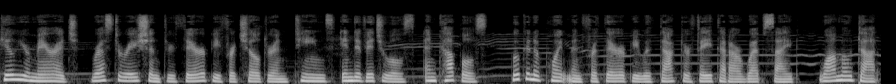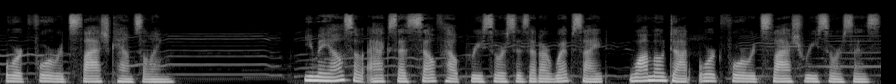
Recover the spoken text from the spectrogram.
heal your marriage, restoration through therapy for children, teens, individuals, and couples, book an appointment for therapy with Dr. Faith at our website, wamo.org forward slash counseling. You may also access self help resources at our website, wamo.org forward slash resources.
